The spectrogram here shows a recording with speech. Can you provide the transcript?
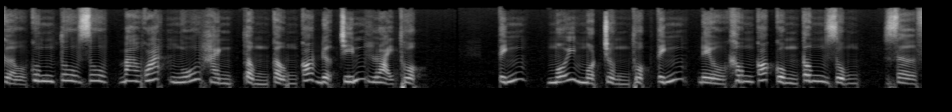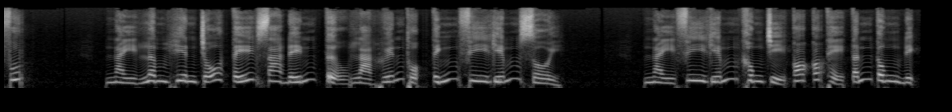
Cửu cung tu du bao quát ngũ hành tổng cộng có được 9 loại thuộc. Tính, mỗi một chủng thuộc tính đều không có cùng công dụng, giờ phút. Này lâm hiên chỗ tế ra đến tự là huyến thuộc tính phi kiếm rồi. Này phi kiếm không chỉ có có thể tấn công địch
